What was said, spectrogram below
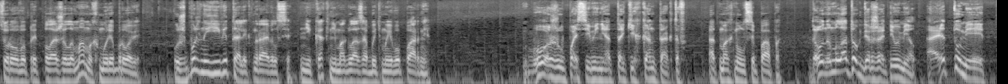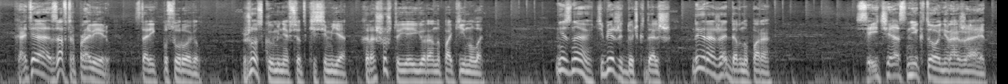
сурово предположила мама, хмуря брови. Уж больно ей Виталик нравился, никак не могла забыть моего парня. «Боже, упаси меня от таких контактов!» – отмахнулся папа. «Да он и молоток держать не умел, а этот умеет. Хотя завтра проверю». Старик посуровил. «Жесткая у меня все-таки семья. Хорошо, что я ее рано покинула. Не знаю, тебе жить, дочка, дальше. Да и рожать давно пора». «Сейчас никто не рожает», –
